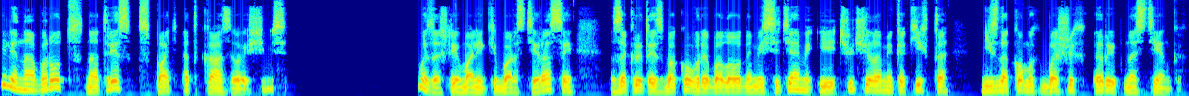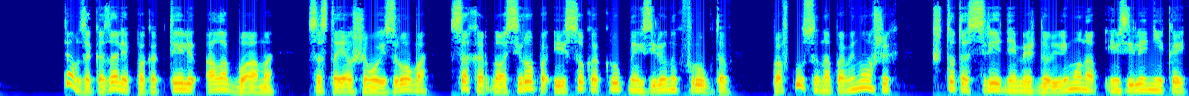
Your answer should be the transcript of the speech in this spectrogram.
или наоборот, наотрез спать отказывающимися. Мы зашли в маленький бар с террасой, закрытой с боков рыболовными сетями и чучелами каких-то незнакомых больших рыб на стенках. Там заказали по коктейлю «Алабама», состоявшему из рома, сахарного сиропа и сока крупных зеленых фруктов, по вкусу напоминавших что-то среднее между лимоном и зеленикой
